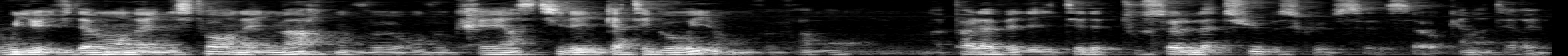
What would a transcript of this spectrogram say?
oui, évidemment, on a une histoire, on a une marque, on veut, créer un style et une catégorie. On veut vraiment, on n'a pas la velléité d'être tout seul là-dessus parce que ça n'a aucun intérêt.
